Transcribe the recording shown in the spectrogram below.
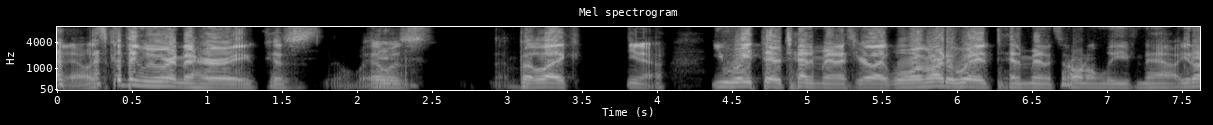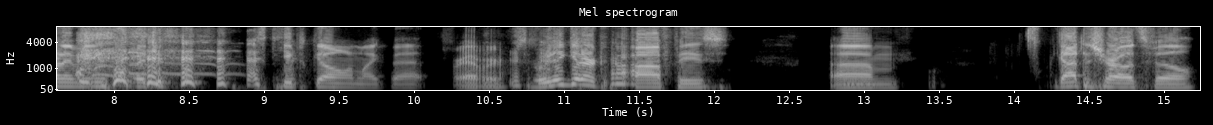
You know, it's a good thing we were in a hurry because it was. But like you know, you wait there ten minutes. You're like, well, I've already waited ten minutes. I don't want to leave now. You know what I mean? So it just, just keeps going like that forever. So we did get our coffees. Um, got to Charlottesville,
